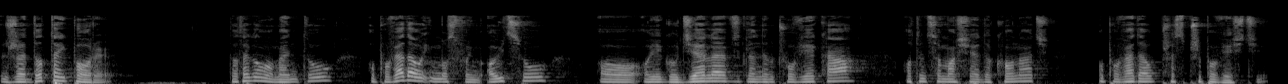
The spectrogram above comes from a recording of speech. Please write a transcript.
że do tej pory, do tego momentu opowiadał im o swoim Ojcu, o, o Jego dziele względem człowieka, o tym, co ma się dokonać, opowiadał przez przypowieści.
